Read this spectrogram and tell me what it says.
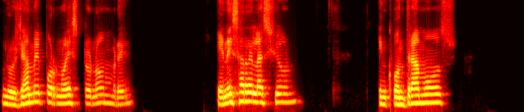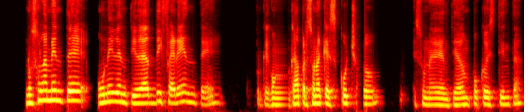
nos llame por nuestro nombre, en esa relación encontramos no solamente una identidad diferente, porque con cada persona que escucho es una identidad un poco distinta,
